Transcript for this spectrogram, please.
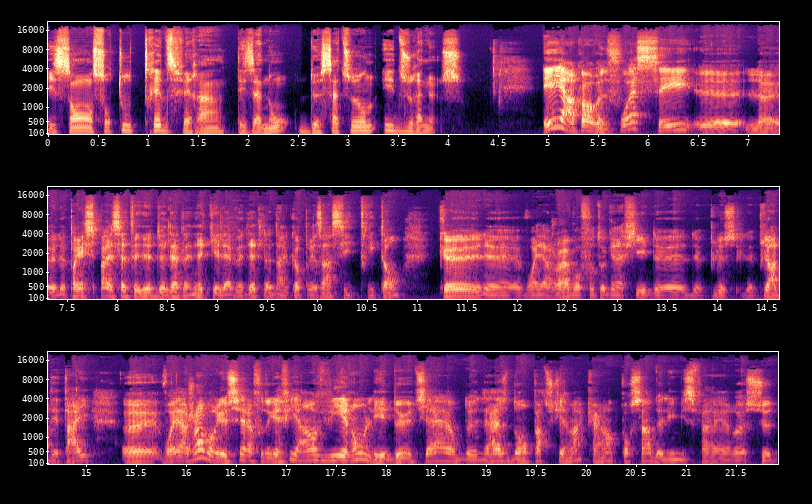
Ils sont surtout très différents des anneaux de Saturne et d'Uranus. Et encore une fois, c'est euh, le, principal satellite de la planète qui est la vedette. Dans le cas présent, c'est Triton, que le voyageur va photographier de, plus, le plus en détail. Euh, voyageur va réussir à photographier environ les deux tiers de l'as, dont particulièrement 40% de l'hémisphère euh, sud.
